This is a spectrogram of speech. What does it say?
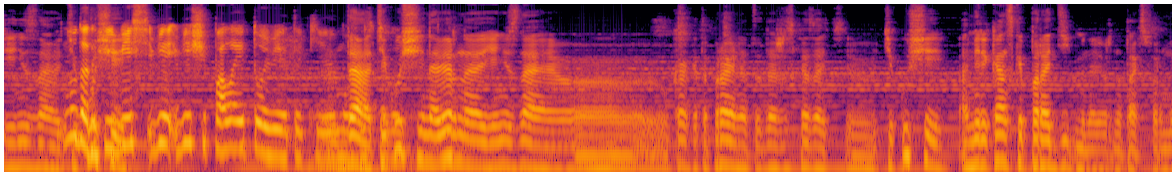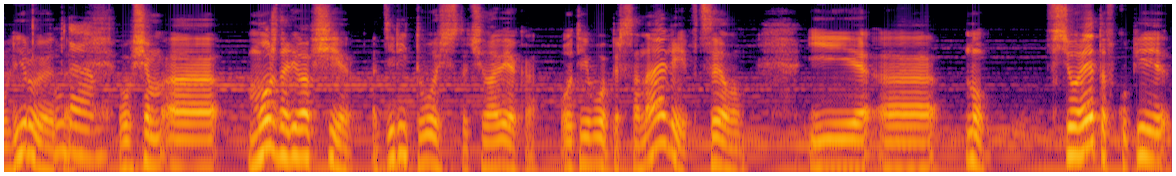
я не знаю, Ну текущей... да, такие вещи, вещи по лайтове такие. Да, текущие, наверное, я не знаю, как это правильно это даже сказать, э, текущей американской парадигме, наверное, так сформулирую это. Да. В общем, э, можно ли вообще отделить творчество человека от его персоналей в целом? И, ну, все это в купе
